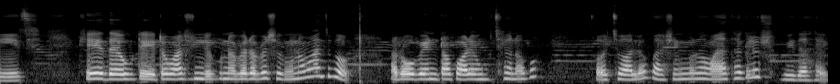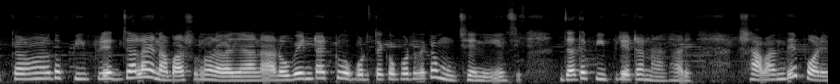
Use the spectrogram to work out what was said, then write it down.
নিয়েছি। খেয়ে দিয়ে উঠে এটা বাসন যেগুলো বেরোবে সেগুলো মাজবো। আর ওভেনটা পরে মুছে নেব। তো চলো, বাসনগুলো মাজা থাকলে সুবিধা থাকে কারণ ওরা তো পিঁপড়ের জ্বালায় না, বাসনও রাখা যায় না। আর ওভেনটা একটু ওপর থেকে ওপর থেকে মুছে নিয়েছি, যাতে পিঁপড়েটা না ধরে সাবান দিয়ে পরে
